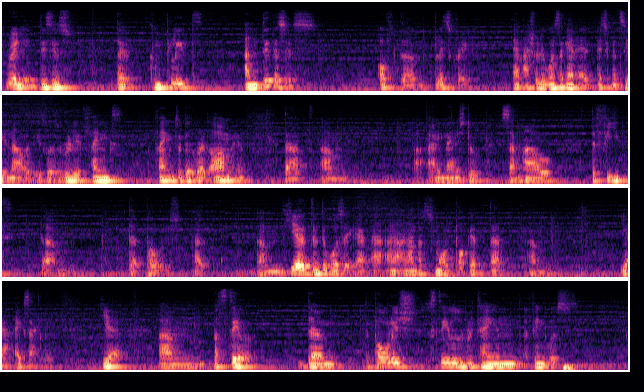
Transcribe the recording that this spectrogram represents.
really, this is the complete antithesis of the Blitzkrieg. And actually, once again, as you can see now, it, it was really thanks thanks to the Red Army that um, I managed to somehow defeat the, um, the Polish. Uh, um, here there was a, a, another small pocket that, um, yeah, exactly, here. Um, but still, the the Polish still retained, I think, it was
